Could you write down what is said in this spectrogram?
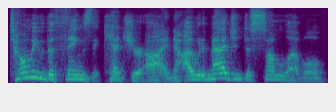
tell me the things that catch your eye. Now, I would imagine to some level,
